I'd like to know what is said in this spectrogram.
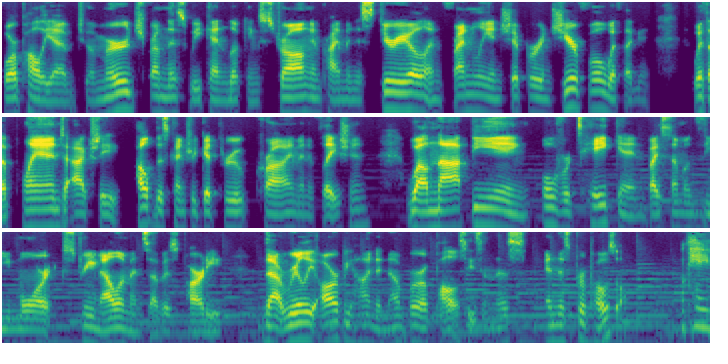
for Poilievre to emerge from this weekend looking strong and prime ministerial and friendly and chipper and cheerful with a with a plan to actually help this country get through crime and inflation while not being overtaken by some of the more extreme elements of his party that really are behind a number of policies in this in this proposal. Okay,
